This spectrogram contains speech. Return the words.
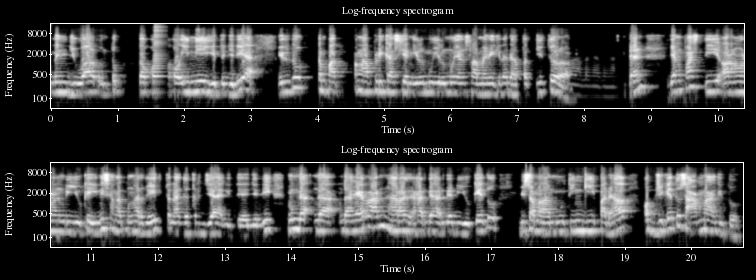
menjual untuk toko-toko ini gitu. Jadi ya itu tuh tempat pengaplikasian ilmu-ilmu yang selama ini kita dapat gitu loh. Ah. Dan yang pasti orang-orang di UK ini sangat menghargai tenaga kerja gitu ya. Jadi nggak nggak nggak heran har- harga-harga di UK itu bisa melambung tinggi padahal objeknya tuh sama gitu.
